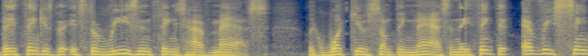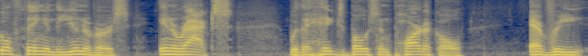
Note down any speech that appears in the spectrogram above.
they think is the it's the reason things have mass. Like what gives something mass, and they think that every single thing in the universe interacts with a Higgs boson particle every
